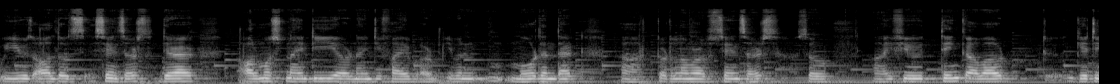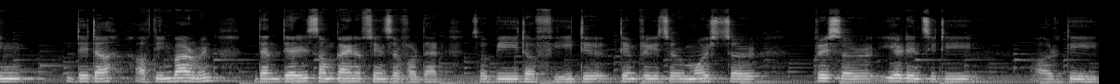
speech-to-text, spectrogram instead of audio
we use all those sensors. There are almost 90 or 95 or even more than that uh, total number of sensors. So uh, if you think about getting data of the environment then there is some kind of sensor for that. So be it of heat temperature moisture pressure air density or the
